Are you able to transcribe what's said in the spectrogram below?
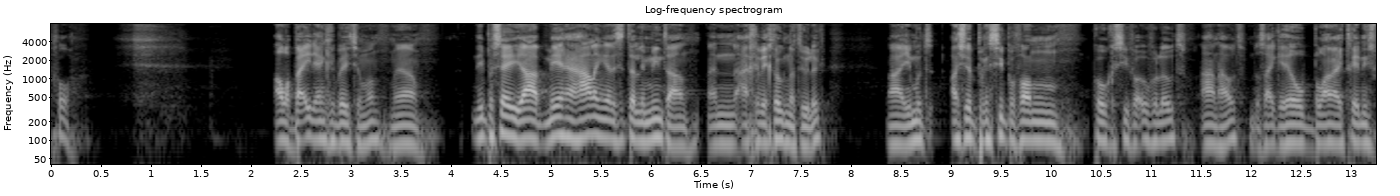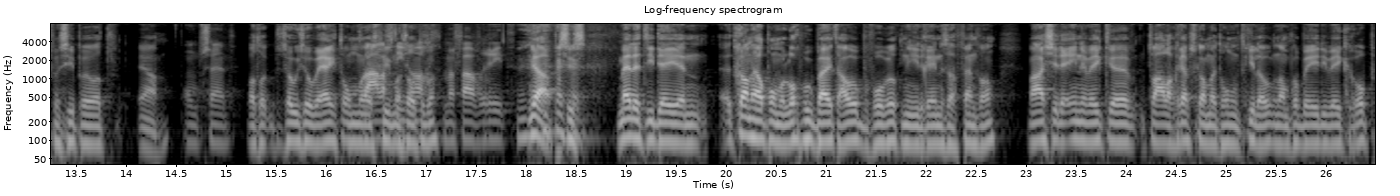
Poh. Allebei denk ik een beetje, man. Ja. Niet per se, ja, meer herhalingen, er zit een limiet aan. En aan gewicht ook natuurlijk. Maar je moet, als je het principe van progressieve overload aanhoudt, dat is eigenlijk een heel belangrijk trainingsprincipe wat, ja, 100%. wat sowieso werkt om eh, 12, Freeman 10, zo te doen. 8, mijn favoriet. Ja, precies. Met het idee, en het kan helpen om een logboek bij te houden, bijvoorbeeld. Niet iedereen is daar fan van. Maar als je de ene week eh 12 reps kan met 100 kilo, dan probeer je die week erop.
